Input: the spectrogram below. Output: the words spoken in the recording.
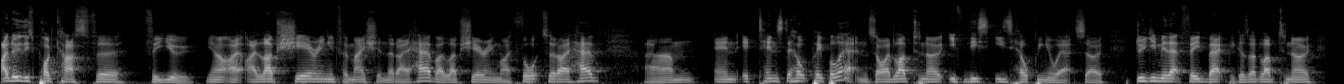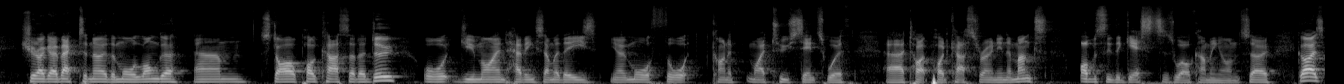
I do this podcast for for you. You know, I, I love sharing information that I have. I love sharing my thoughts that I have. Um, and it tends to help people out. And so I'd love to know if this is helping you out. So do give me that feedback because I'd love to know should I go back to know the more longer um, style podcasts that I do, or do you mind having some of these, you know, more thought kind of my two cents worth uh, type podcasts thrown in amongst obviously the guests as well coming on. So, guys,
